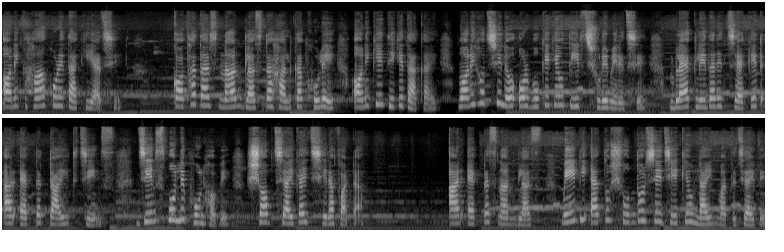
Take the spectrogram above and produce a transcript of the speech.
অনেক হাঁ করে তাকিয়ে আছে। কথা তার স্নান গ্লাসটা হালকা খুলে অনেকের দিকে তাকায়। মনে হচ্ছিল ওর বুকে কেউ তীর ছুঁড়ে মেরেছে। ব্ল্যাক লেদারের জ্যাকেট আর একটা টাইট জিন্স। জিন্স পরলে ভুল হবে। সব জায়গায় ছেঁড়া ফাটা। আর একটা স্নান গ্লাস। মেয়েটি এত সুন্দর যে যে কেউ লাইন মারতে চাইবে।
